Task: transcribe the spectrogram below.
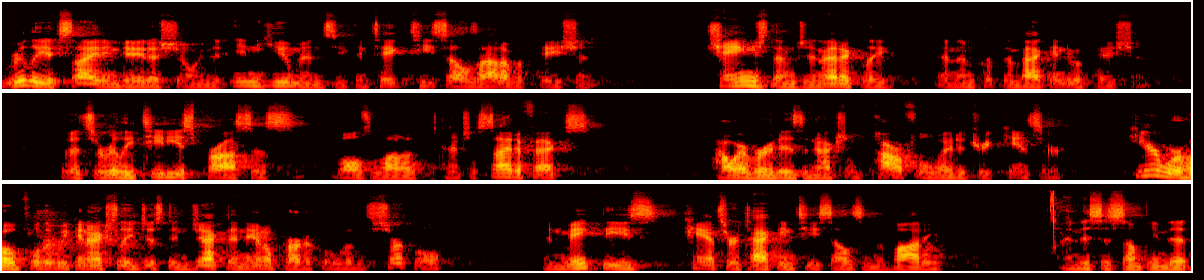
really exciting data showing that in humans, you can take T cells out of a patient, change them genetically, and then put them back into a patient. But it's a really tedious process, involves a lot of potential side effects. However, it is an actual powerful way to treat cancer. Here we're hopeful that we can actually just inject a nanoparticle with a circle and make these cancer attacking T cells in the body. And this is something that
